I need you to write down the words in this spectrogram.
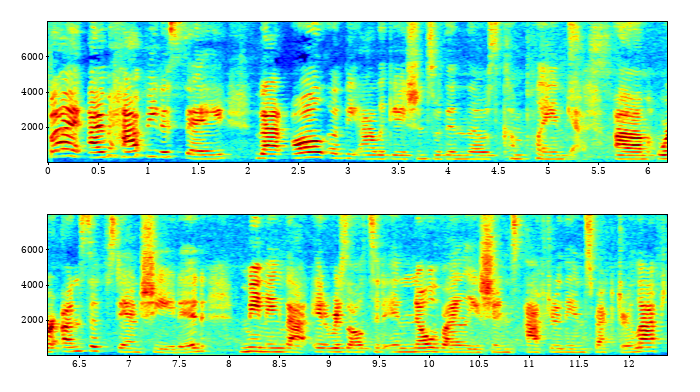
But I'm happy to say that all of the allegations within those complaints Yes. um, were unsubstantiated, meaning that it resulted in no violations after the inspector left.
